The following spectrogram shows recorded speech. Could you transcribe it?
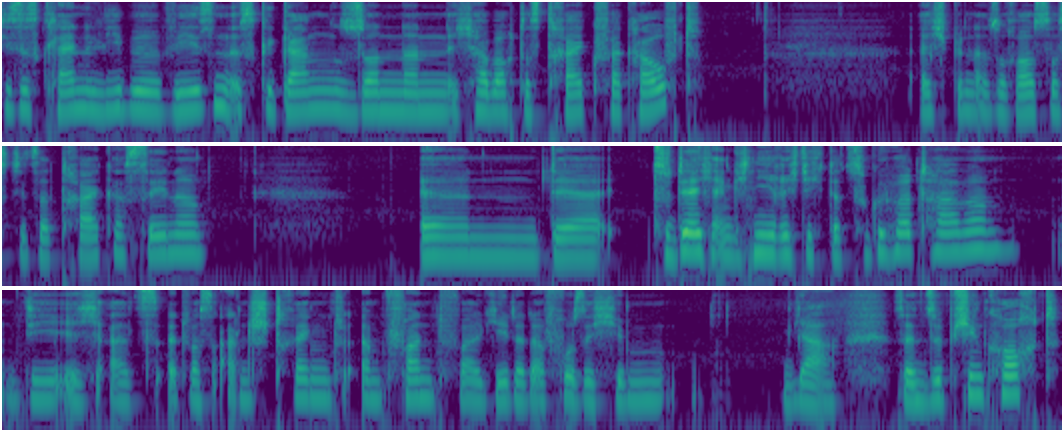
dieses kleine liebe Wesen ist gegangen, sondern ich habe auch das Treik verkauft. Ich bin also raus aus dieser Treiker-Szene, der, zu der ich eigentlich nie richtig dazugehört habe, die ich als etwas anstrengend empfand, weil jeder da vor sich im, ja, sein Süppchen kocht.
